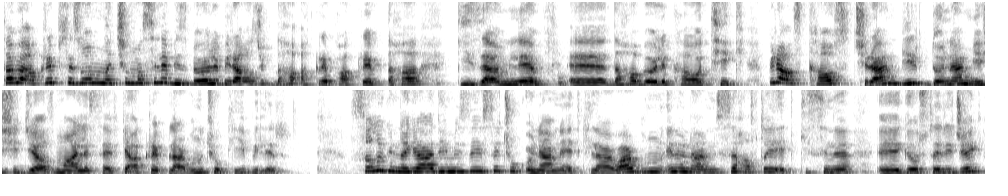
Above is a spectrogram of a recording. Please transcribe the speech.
Tabii akrep sezonunun açılmasıyla biz böyle birazcık daha akrep akrep, daha gizemli, e, daha böyle kaotik, biraz kaos içeren bir dönem yaşayacağız maalesef ki akrepler bunu çok iyi bilir. Salı gününe geldiğimizde ise çok önemli etkiler var. Bunun en önemlisi haftaya etkisini e, gösterecek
